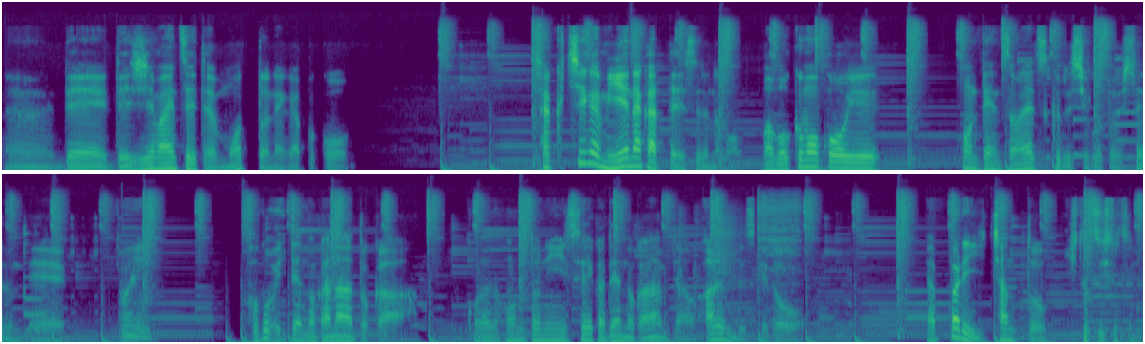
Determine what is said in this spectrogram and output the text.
うん、で、デジマについてはもっとね、やっぱこう、着地が見えなかったりするのも、まあ僕もこういうコンテンツをね、作る仕事をしてるんで、はい。届いてんのかなとか、これ本当に成果出んのかなみたいなのあるんですけど、やっぱりちゃんと一つ一つに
